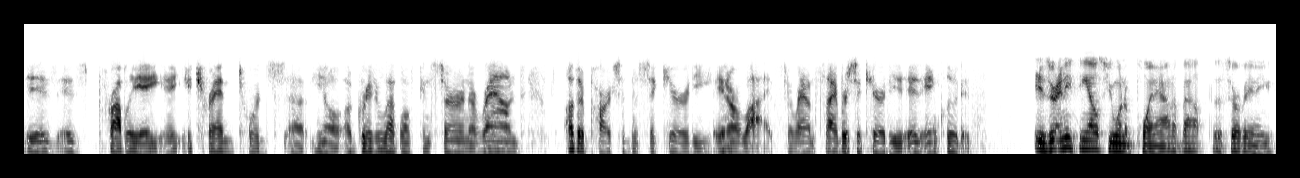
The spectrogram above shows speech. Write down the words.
is is probably a, a trend towards uh, you know a greater level of concern around other parts of the security in our lives, around cybersecurity included. Is there anything else you want to point out about the survey? Any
